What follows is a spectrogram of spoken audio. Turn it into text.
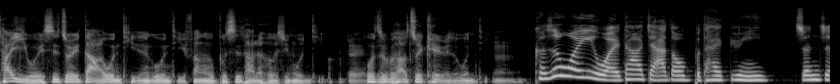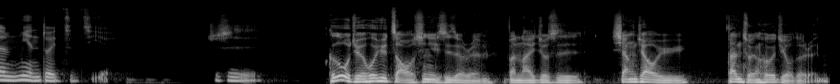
他以为是最大的问题的那个问题，反而不是他的核心问题吧？对，或者不是他最 care 的问题。嗯。可是我以为大家都不太愿意真正面对自己，就是。可是我觉得会去找心理师的人，本来就是相较于单纯喝酒的人，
